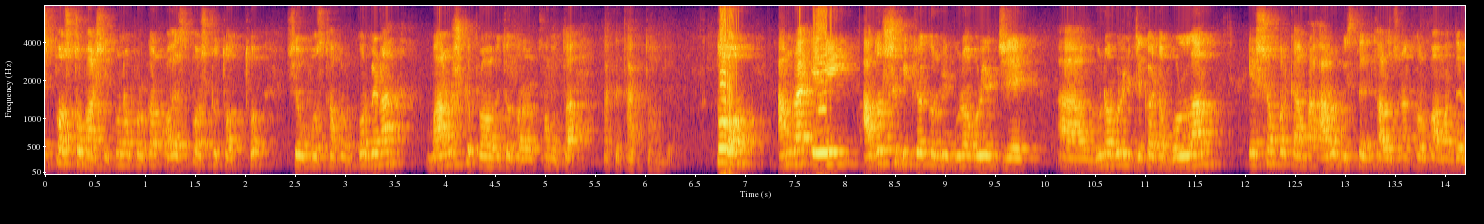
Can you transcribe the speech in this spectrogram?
স্পষ্ট ভাষী, কোনো প্রকার অস্পষ্ট তথ্য সে উপস্থাপন করবে না, মানুষকে প্রভাবিত করার ক্ষমতা তাকে থাকতে হবে। তো আমরা এই আদর্শ বিক্রয় কর্মীর গুণাবলীর যে গুণাবলীর যে কয়টা বললাম এর সম্পর্কে আমরা আরও বিস্তারিত আলোচনা করব আমাদের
